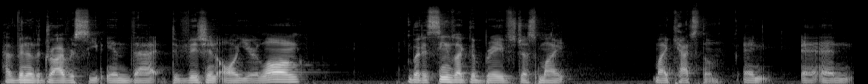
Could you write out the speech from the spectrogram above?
have been in the driver's seat in that division all year long, but it seems like the Braves just might might catch them and and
